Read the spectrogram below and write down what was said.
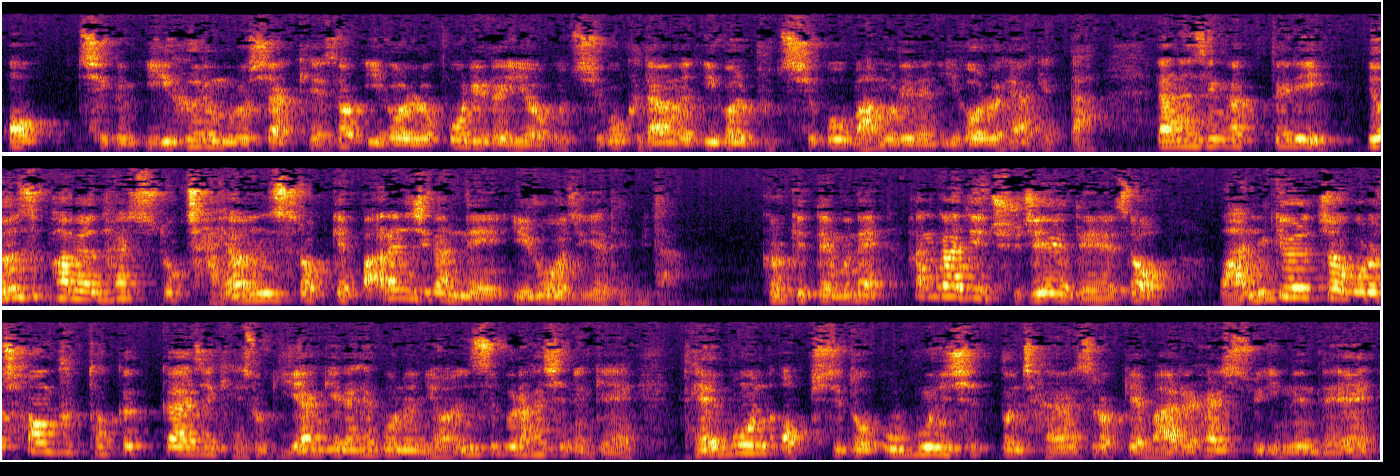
어 지금 이 흐름으로 시작해서 이걸로 꼬리를 이어붙이고 그 다음은 이걸 붙이고 마무리는 이걸로 해야겠다 라는 생각들이 연습하면 할수록 자연스럽게 빠른 시간 내에 이루어지게 됩니다. 그렇기 때문에 한 가지 주제에 대해서 완결적으로 처음부터 끝까지 계속 이야기를 해보는 연습을 하시는 게 대본 없이도 5분, 10분 자연스럽게 말을 할 수 있는데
